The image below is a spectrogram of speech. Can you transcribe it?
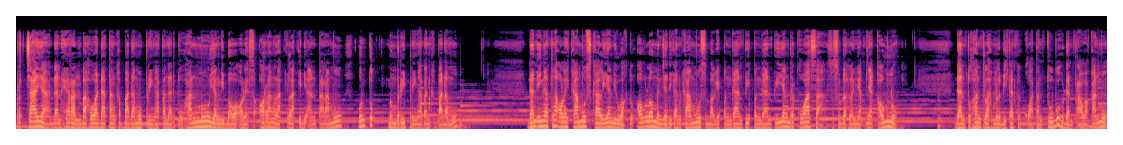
percaya dan heran bahwa datang kepadamu peringatan dari Tuhanmu yang dibawa oleh seorang laki-laki di antaramu untuk memberi peringatan kepadamu? Dan ingatlah oleh kamu sekalian di waktu Allah menjadikan kamu sebagai pengganti-pengganti yang berkuasa sesudah lenyapnya kaum Nuh. Dan Tuhan telah melebihkan kekuatan tubuh dan perawakanmu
